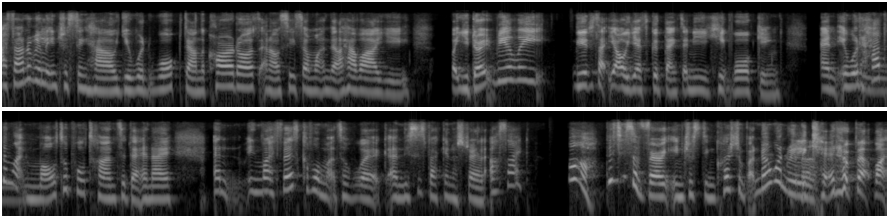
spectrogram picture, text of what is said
i found it really interesting how you would walk down the corridors and i'll see someone and they're like how are you but you don't really you're just like, oh yes, good, thanks, and you keep walking. And it would happen like mm. multiple times a day. And i and in my first couple of months of work and this is back in australia i was like oh this is a very interesting question but no one really cared about my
